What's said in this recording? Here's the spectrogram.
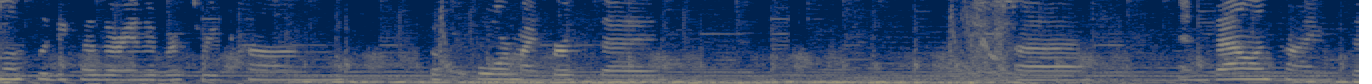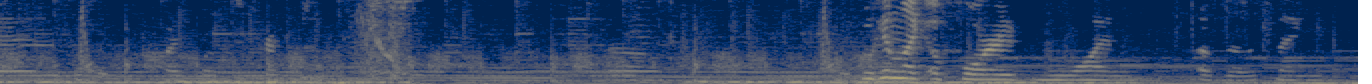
Mostly because our anniversary comes before my birthday. Uh, and Valentine's Day, which is quite close to Christmas. So we can like afford one of those things.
